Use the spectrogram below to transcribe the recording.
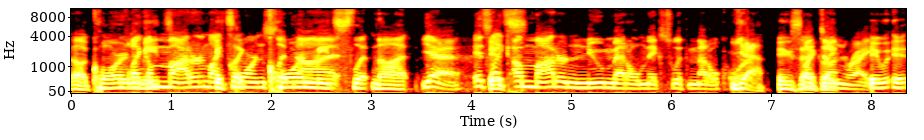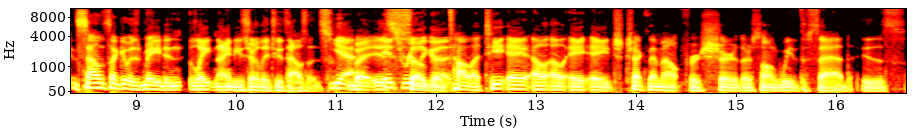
Uh, Korn Like a modern like it's like Korn Korn Slipknot. meets Slipknot. Yeah, it's, It's- like a modern nu metal mixed with metalcore. Yeah, exactly. done right. It, it sounds like it was made in late '90s, early 2000s. Yeah, but it's, it's really so good. good. Tallah, T A L L A H. Check them out for sure. Their song "We the Sad" is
